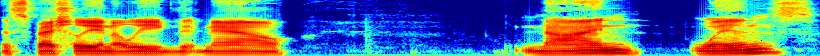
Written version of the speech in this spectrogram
especially in a league that now nine wins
